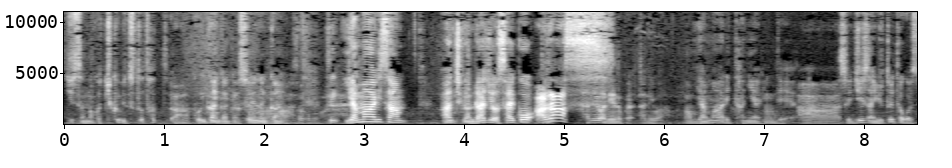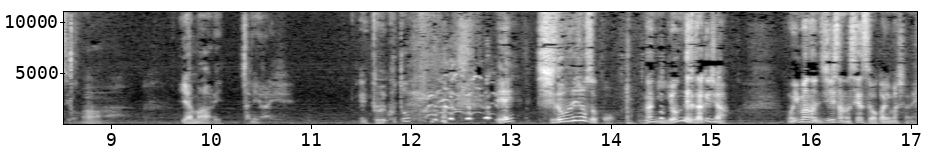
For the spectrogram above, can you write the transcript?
じいさんなんか乳首ずっと立って、ああ、これいかんいかんいかん。そういうのいかん山ありさん。アンチ君、ラジオ最高あざっす谷はねえのかよ、谷は。山あり谷ありって、ああ、それじいさん言っといた方がいいですよ。あ山あり、谷あり。え、どういうことえ指導でしょ、そこ何読んでるだけじゃん。もう今のじいさんのセンス分かりましたね。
